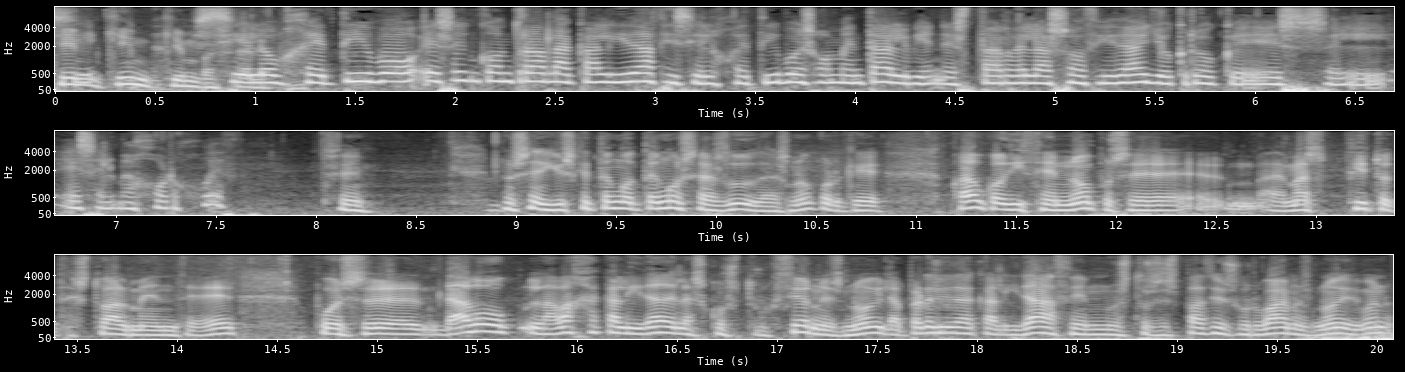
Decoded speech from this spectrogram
¿Quién, si, quién, quién va a Si el objetivo es encontrar la calidad y si el objetivo es aumentar el bienestar de la sociedad, yo creo que es el, es el mejor juez. Sí. No sé, yo es que tengo, tengo esas dudas, ¿no? Porque, claro, cuando dicen, no, pues eh, además cito textualmente, ¿eh? pues eh, dado la baja calidad de las construcciones, ¿no? Y la pérdida de calidad en nuestros espacios urbanos, ¿no? Y bueno,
